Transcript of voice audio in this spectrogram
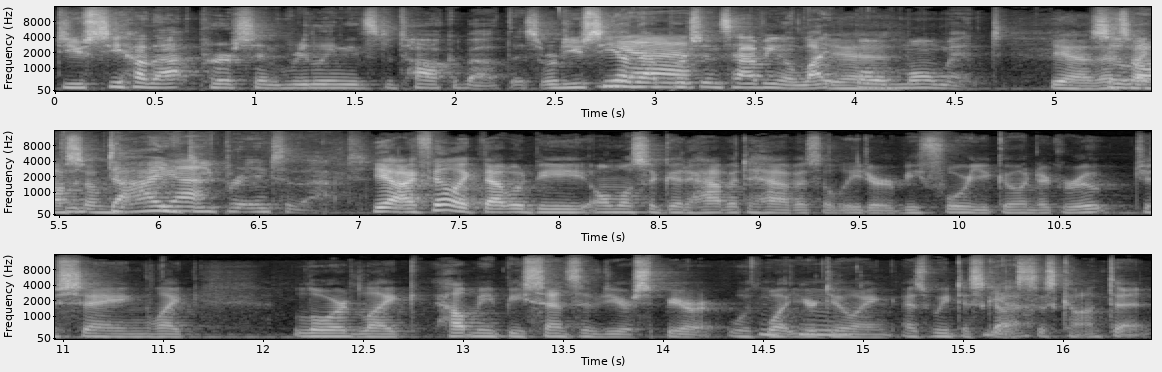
Do you see how that person really needs to talk about this, or do you see how that person's having a light Yeah. bulb moment? Yeah, so that's like awesome. dive Yeah. deeper into that. Yeah, I feel like that would be almost a good habit to have as a leader before you go into group. Just saying like, Lord, like help me be sensitive to your spirit with what you're doing as we discuss Yeah. this content,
